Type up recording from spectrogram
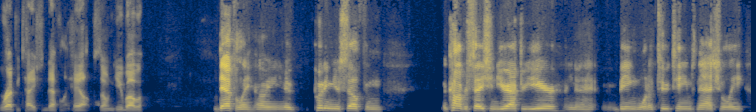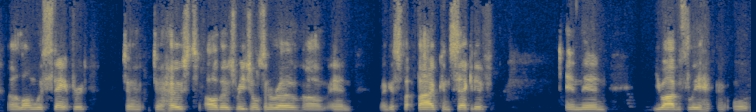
reputation definitely helps, don't you, Bubba? Definitely. I mean, you know, putting yourself in the conversation year after year. You know, being one of two teams nationally, uh, along with Stanford, to to host all those regionals in a row, um, and I guess f- five consecutive, and then you obviously well,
